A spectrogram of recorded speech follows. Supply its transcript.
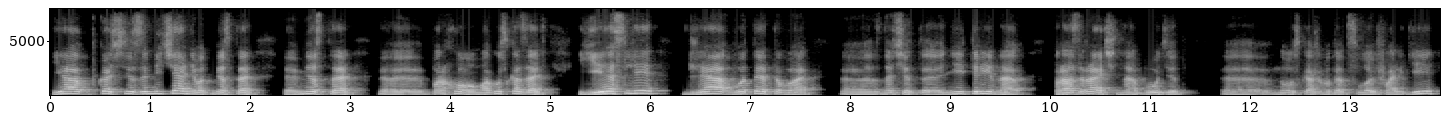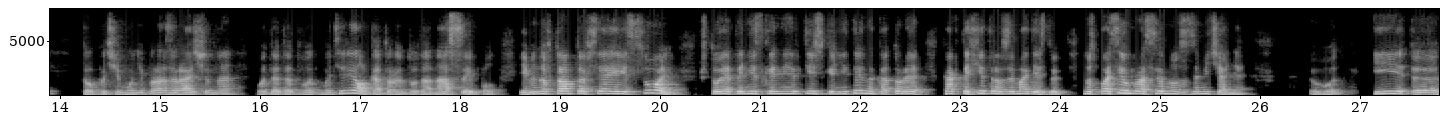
я в качестве замечания вот вместо, э, вместо э, Пархома могу сказать, если для вот этого э, значит, э, нейтрина прозрачно будет, э, ну, скажем, вот этот слой фольги, то почему не прозрачно вот этот вот материал, который он туда насыпал? Именно в том-то вся и соль, что это низкоэнергетическая нейтрино, которая как-то хитро взаимодействует. Но спасибо Просвирнову за замечание. Вот. И э,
